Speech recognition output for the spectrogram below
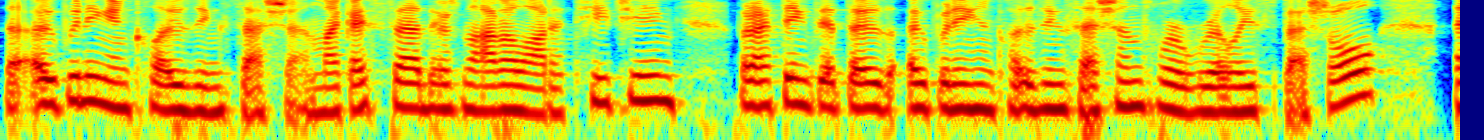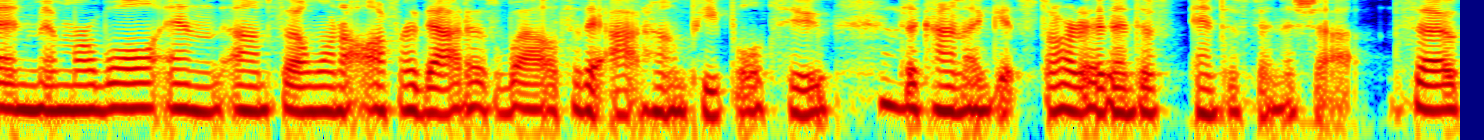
the opening and closing session. Like I said, there's not a lot of teaching, but I think that those opening and closing sessions were really special and memorable. And um, so I want to offer that as well to the at home people to, mm-hmm. to kind of get started and to, and to finish up. So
